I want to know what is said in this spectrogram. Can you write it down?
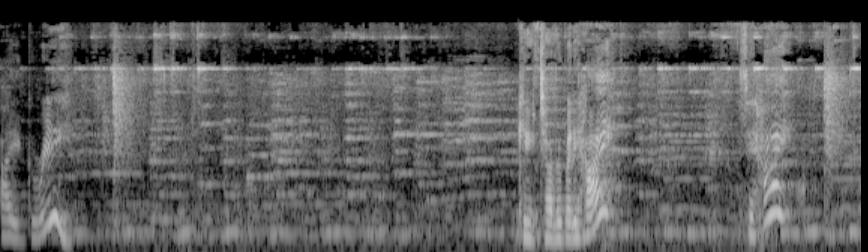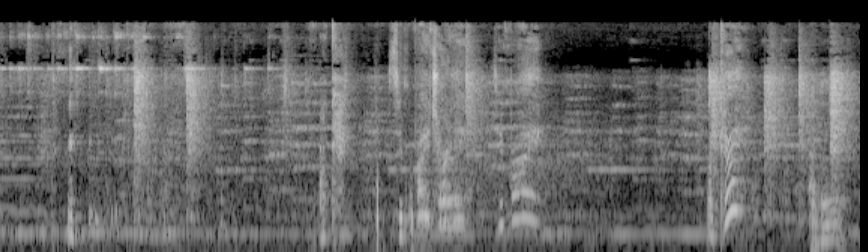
I agree. Can you tell everybody hi? Say hi. okay. Say bye, Charlie. Say bye. Oh.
